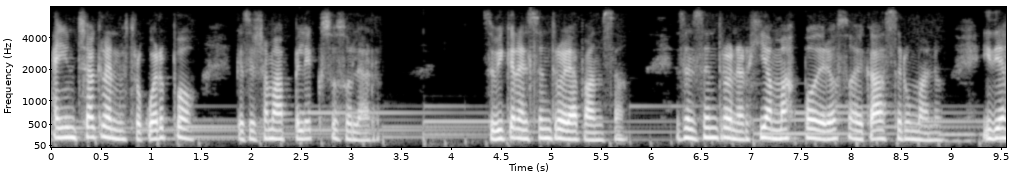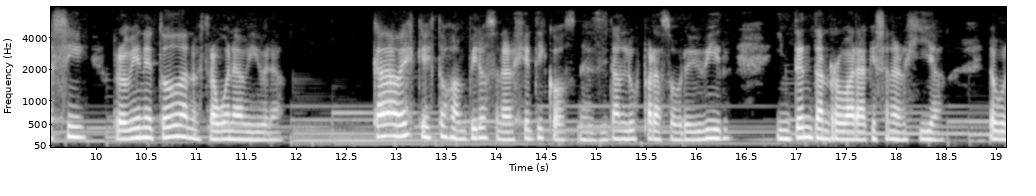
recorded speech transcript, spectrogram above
Hay un chakra en nuestro cuerpo que se llama plexo solar. Se ubica en el centro de la panza. Es el centro de energía más poderoso de cada ser humano y de allí proviene toda nuestra buena vibra. Cada vez que estos vampiros energéticos necesitan luz para sobrevivir, intentan robar aquella energía, lo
